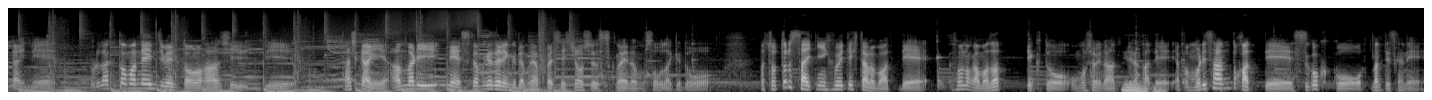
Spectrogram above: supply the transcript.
確かにね、プロダクトマネジメントの話で、確かにあんまりね、スクラムギャザリングでもやっぱりセッション数少ないのもそうだけど、まあ、ちょっとずつ最近増えてきたのもあって、そういうのが混ざっていくと面白いなっていう中で、やっぱ森さんとかってすごくこう、なんていうんですかね、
